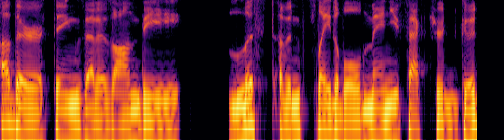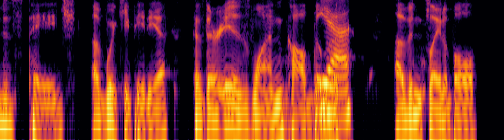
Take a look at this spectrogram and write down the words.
other things that is on the list of inflatable manufactured goods page of Wikipedia, because there is one called the Yeah. list of inflatable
